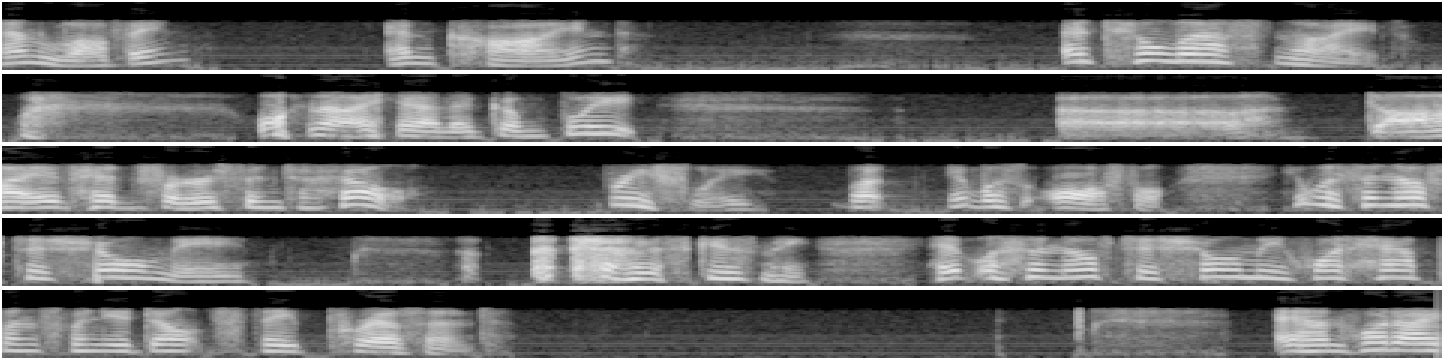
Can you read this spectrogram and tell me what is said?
and loving and kind until last night when I had a complete uh, dive headfirst into hell, briefly, but it was awful. It was enough to show me, excuse me, it was enough to show me what happens when you don't stay present. And what I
